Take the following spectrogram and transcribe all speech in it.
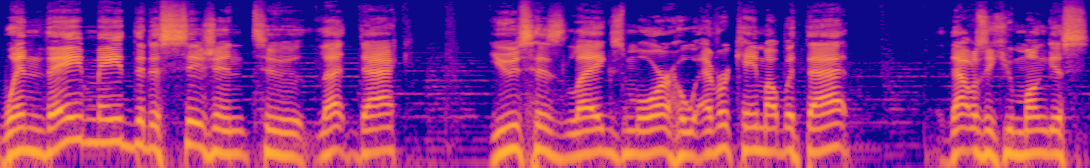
when they made the decision to let Dak use his legs more, whoever came up with that, that was a humongous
